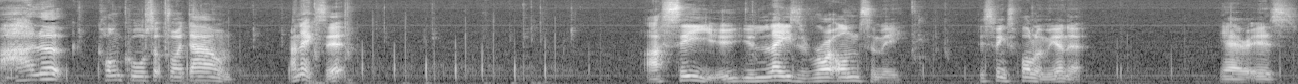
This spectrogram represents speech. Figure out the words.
Ah, look! Concourse upside down. An exit. I see you. You lasered right onto me. This thing's following me, isn't it? Yeah, it is.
